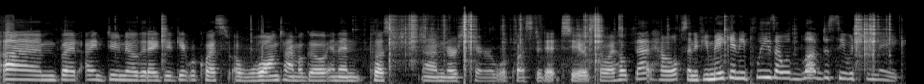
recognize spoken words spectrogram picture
Um, but I do know that I did get requests a long time ago and then plus um, Nurse Tara requested it too. So I hope that helps. And if you make any, please, I would love to see what you make.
